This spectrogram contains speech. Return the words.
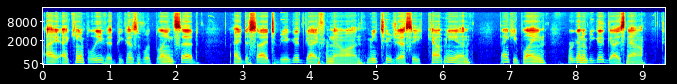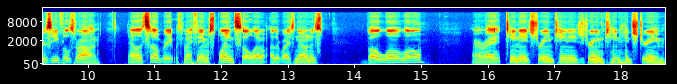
I, I can't believe it. Because of what Blaine said, I decide to be a good guy from now on. Me too, Jessie. Count me in. Thank you, Blaine. We're gonna be good guys now, 'cause evil's wrong. Now let's celebrate with my famous Blaine solo, otherwise known as Bololol. Alright, Teenage Dream, Teenage Dream, Teenage Dream.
